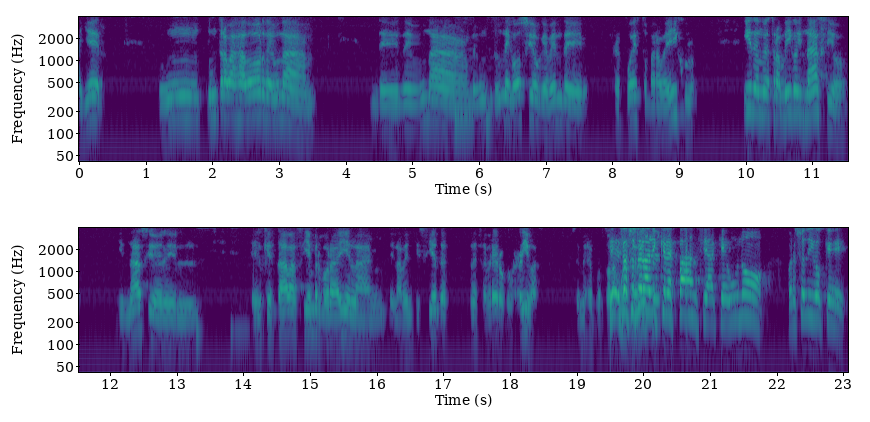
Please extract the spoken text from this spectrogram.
ayer, un, un trabajador de una de, de una de un, negocio que vende repuestos para vehículos. Y de nuestro amigo Ignacio, Ignacio, el, el, que estaba siempre por ahí en la, en la 27 de febrero con Rivas. Sí, esas son de las discrepancias que uno, por eso digo que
